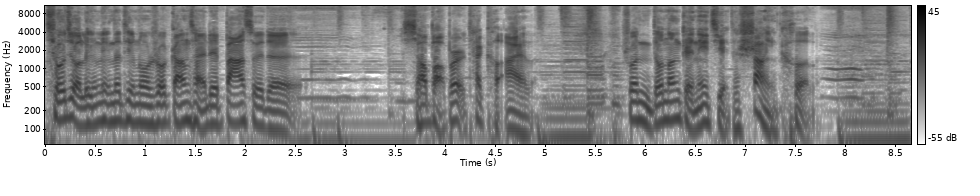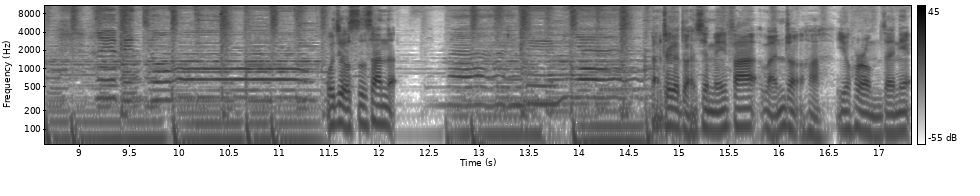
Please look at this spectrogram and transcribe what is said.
九九零零的听众说，刚才这八岁的小宝贝儿太可爱了，说你都能给那姐姐上一课了。五九四三的。啊这个短信没发完整哈一会儿我们再念。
